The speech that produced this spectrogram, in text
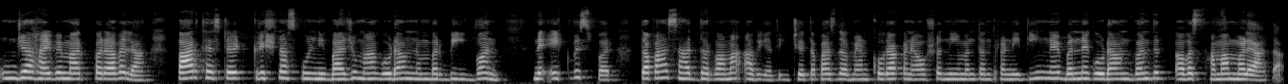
ઊંઝા હાઈવે માર્ગ પર આવેલા પાર્થ એસ્ટેટ કૃષ્ણા સ્કૂલની બાજુમાં ગોડાઉન નંબર બી વન ને એકવીસ પર તપાસ હાથ ધરવામાં આવી હતી, જે તપાસ દરમિયાન ખોરાક અને ઔષધ નિયમન તંત્રની ટીમને બંને ગોડાઉન બંધ અવસ્થામાં મળ્યા હતા.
